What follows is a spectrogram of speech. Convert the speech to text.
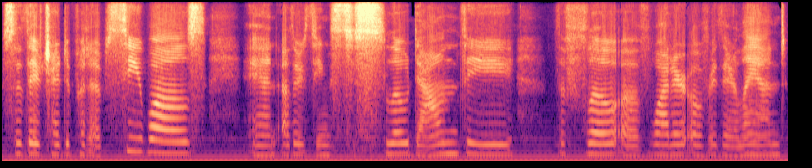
So they've tried to put up seawalls and other things to slow down the, the flow of water over their land,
